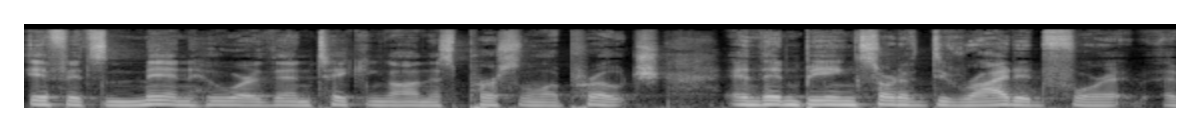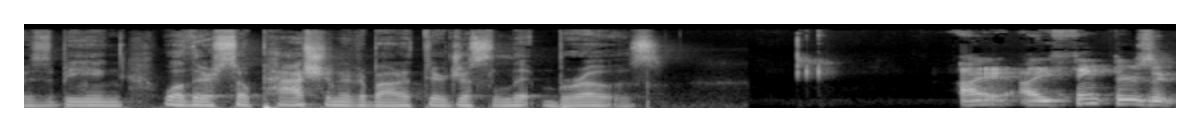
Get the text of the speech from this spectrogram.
if it's men who are then taking on this personal approach and then being sort of derided for it as being well they're so passionate about it they're just lit bros? I i think there's a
